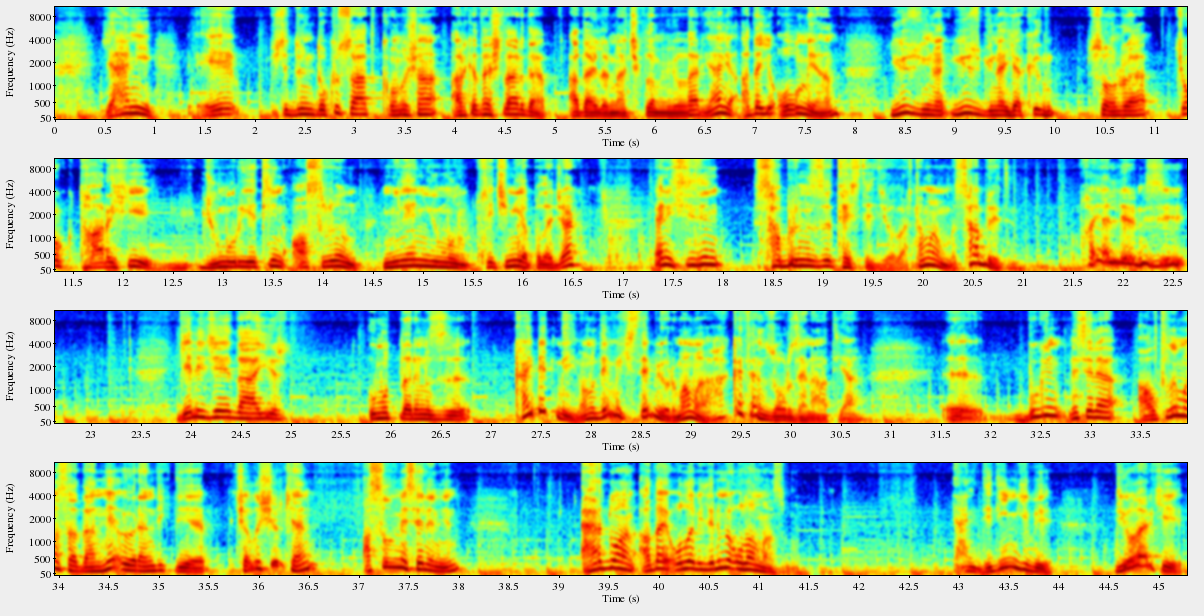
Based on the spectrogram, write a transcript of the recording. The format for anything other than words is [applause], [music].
Yani e, işte dün 9 saat konuşan arkadaşlar da adaylarını açıklamıyorlar. Yani adayı olmayan 100 güne 100 güne yakın sonra çok tarihi cumhuriyetin, asrın, milenyumun seçimi yapılacak. Yani sizin sabrınızı test ediyorlar tamam mı? Sabredin. Hayallerinizi geleceğe dair umutlarınızı kaybetmeyin. Onu demek istemiyorum ama hakikaten zor zanaat ya. Ee, bugün mesela altılı masadan ne öğrendik diye çalışırken asıl meselenin Erdoğan aday olabilir mi olamaz mı? Yani dediğim gibi diyorlar ki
